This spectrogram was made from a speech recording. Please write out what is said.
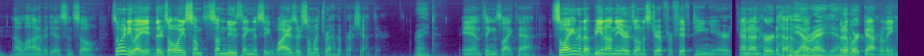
Mm-hmm. A lot of it is. And so so anyway, there's always some some new thing to see. Why is there so much rabbit brush out there? Right. And things like that. So I ended up being on the Arizona Strip for 15 years, kind of unheard of. Yeah, but, right. Yeah. But it worked out really,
